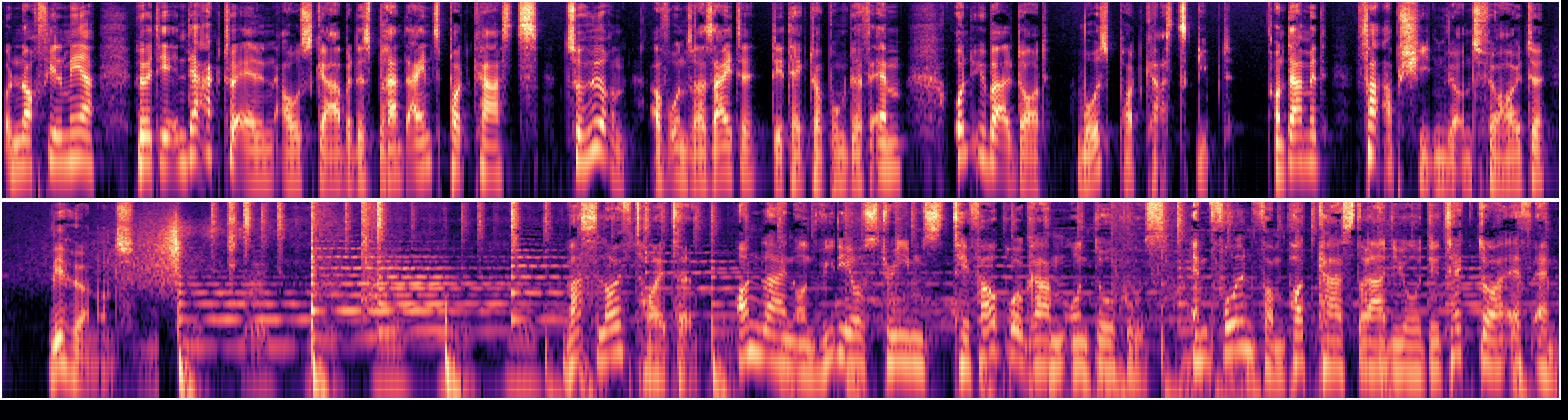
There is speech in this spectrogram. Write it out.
und noch viel mehr hört ihr in der aktuellen Ausgabe des Brand 1 Podcasts zu hören auf unserer Seite detektor.fm und überall dort, wo es Podcasts gibt. Und damit verabschieden wir uns für heute. Wir hören uns. Was läuft heute? Online- und Videostreams, TV-Programm und Dokus. Empfohlen vom Podcast Radio Detektor FM.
